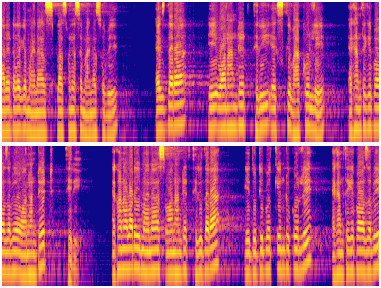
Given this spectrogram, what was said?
আর এটার আগে মাইনাস প্লাস মাইনাসে মাইনাস হবে। এক্স দ্বারা এই ওয়ান হান্ড্রেড থ্রি এক্সকে ভাগ করলে এখান থেকে পাওয়া যাবে ওয়ান হান্ড্রেড থ্রি এখন আবার এই মাইনাস ওয়ান হান্ড্রেড থ্রি দ্বারা এই দুটি পদকে ইন্টু করলে এখান থেকে পাওয়া যাবে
